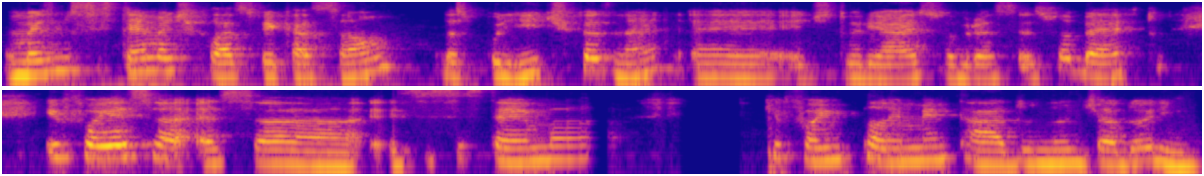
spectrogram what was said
o mesmo sistema de classificação das políticas né, é, editoriais sobre o acesso aberto, e foi essa, essa, esse sistema que foi implementado no Diadorim,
